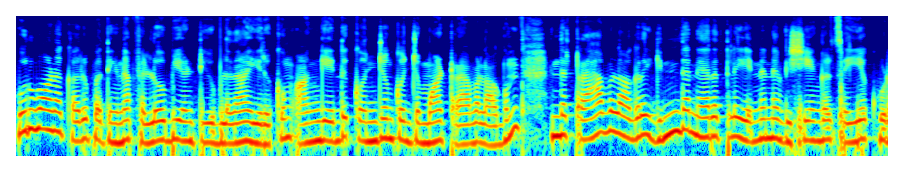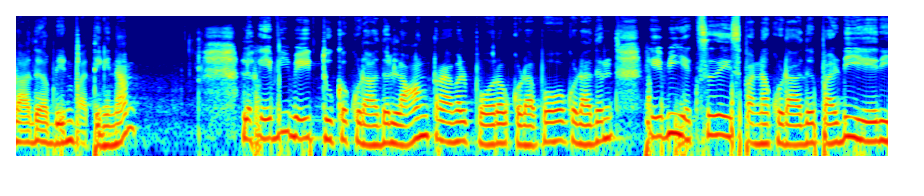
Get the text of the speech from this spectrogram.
உருவான கரு பார்த்திங்கன்னா ஃபெலோபியன் டியூப்பில் தான் இருக்கும். அங்கேருந்து கொஞ்சம் கொஞ்சமாக ட்ராவல் ஆகும். இந்த ட்ராவல் ஆகிற இந்த நேரத்தில் என்னென்ன விஷயங்கள் செய்யக்கூடாது அப்படின்னு பார்த்தீங்கன்னா இல்லை ஹெவி வெயிட் தூக்கக்கூடாது லாங் ட்ராவல் போகக்கூடா போகக்கூடாது ஹெவி எக்ஸசைஸ் பண்ணக்கூடாது படி ஏறி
